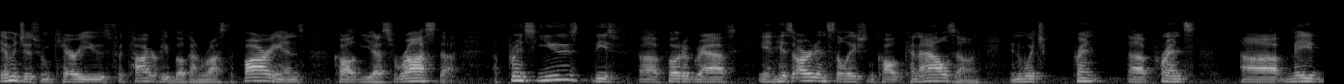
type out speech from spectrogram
images from Cariou's photography book on Rastafarians called Yes Rasta. Uh, Prince used these uh, photographs in his art installation called Canal Zone, in which print, uh, Prince uh, made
